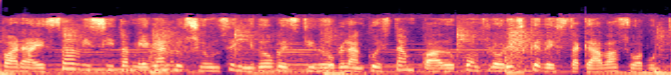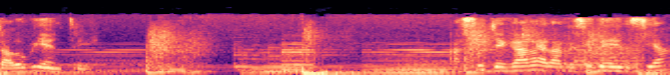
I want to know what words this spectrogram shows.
Para esta visita Meghan lució un ceñido vestido blanco estampado con flores que destacaba su abultado vientre. A su llegada a la residencia,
